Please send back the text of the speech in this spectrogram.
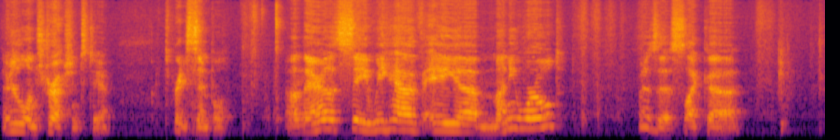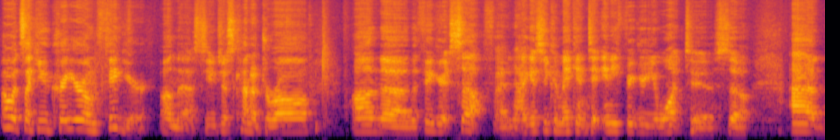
There's little instructions too. It's pretty simple. On there, let's see. We have a uh, Munny World. What is this? Like a uh, Oh, it's like you create your own figure on this. You just kind of draw on uh, the figure itself. And I guess you can make it into any figure you want to. So, uh,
